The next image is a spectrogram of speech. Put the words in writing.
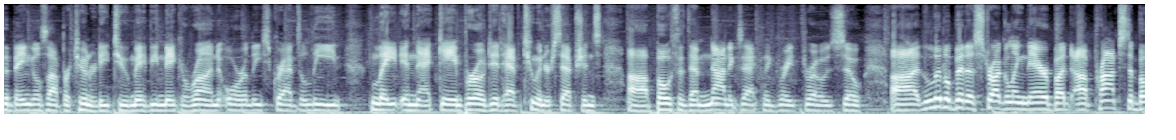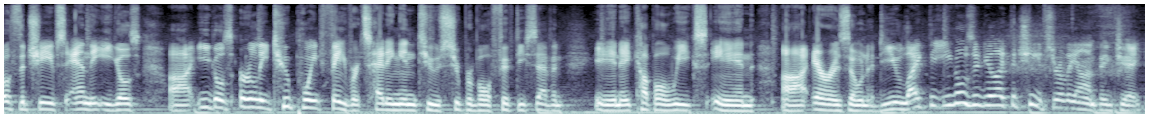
the Bengals' opportunity to maybe make a run or at least grab the lead late in that game. Burrow did have two interceptions, uh, both of them not exactly great throws. So uh, a little bit of struggling there, but uh, props to both the Chiefs and the Eagles. Uh, Eagles early two point favorites heading into Super Bowl 57 in a couple of weeks in Arizona. Do you like the Eagles or do you like the Chiefs early on, Big J?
